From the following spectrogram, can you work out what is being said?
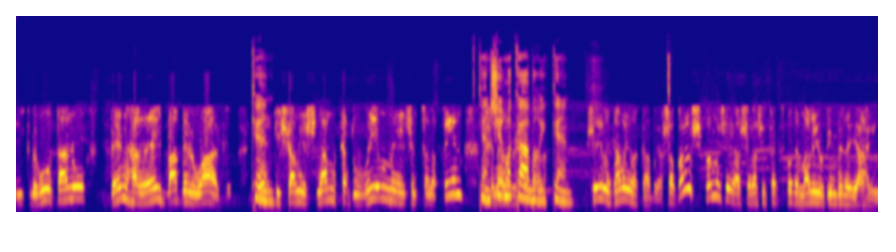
יקברו אותנו בין הרי באבל וואד. כן. כי שם ישנם כדורים אה, של צלפים. כן, שיר מקאברי, כן. שיר לגמרי מקאברי. עכשיו, כל, הש, כל מה שהשאלה שהצגת קודם, מה ליהודים וליין,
